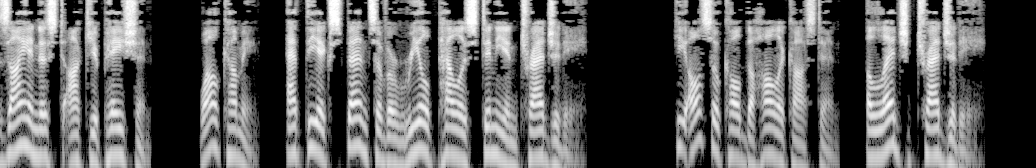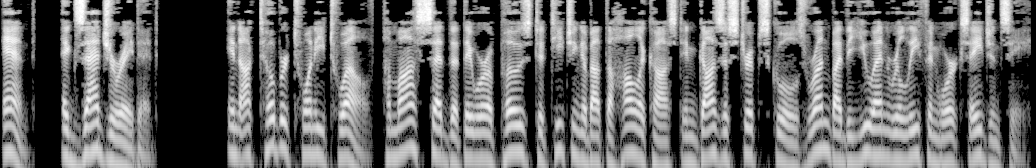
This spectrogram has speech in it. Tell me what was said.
«Zionist occupation» while coming «at the expense of a real Palestinian tragedy». He also called the Holocaust an «alleged tragedy» and «exaggerated» In October 2012, Hamas said that they were opposed to teaching about the Holocaust in Gaza Strip schools run by the UN Relief and Works Agency.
